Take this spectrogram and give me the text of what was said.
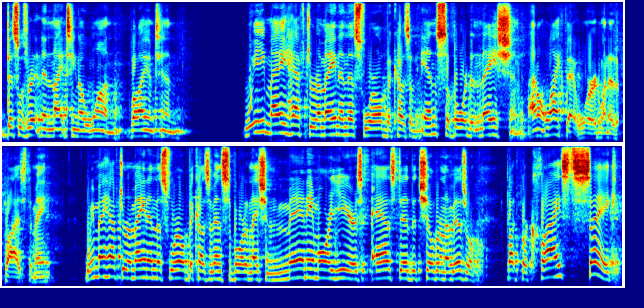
This was written in 1901, volume 10. We may have to remain in this world because of insubordination. I don't like that word when it applies to me. We may have to remain in this world because of insubordination many more years, as did the children of Israel. But for Christ's sake,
